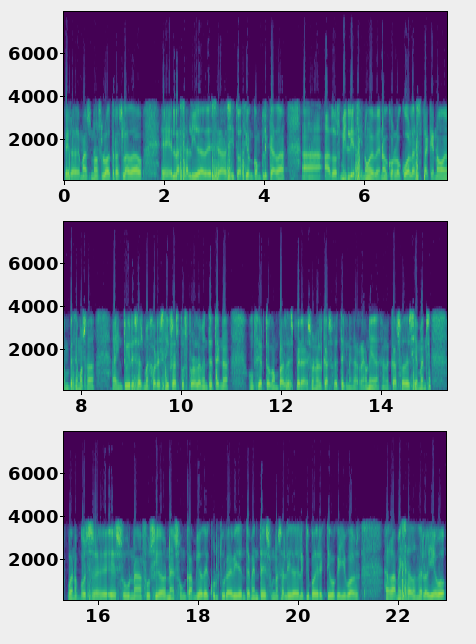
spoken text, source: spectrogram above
pero además nos lo ha trasladado la salida de esa situación complicada a, a, 2019, ¿no? Con lo cual hasta que no empecemos a, a, intuir esas mejores cifras, pues probablemente tenga un cierto compás de espera. Eso en el caso de técnicas reunidas. En el caso de Siemens, bueno bueno, pues eh, es una fusión, es un cambio de cultura, evidentemente, es una salida del equipo directivo que llevó a la mesa donde lo llevó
